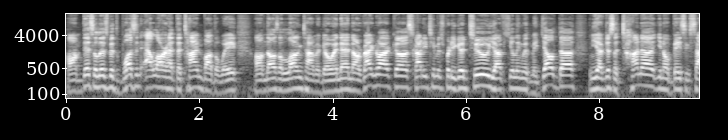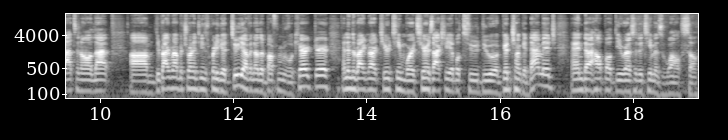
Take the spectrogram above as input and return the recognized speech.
um, this Elizabeth wasn't LR at the time, by the way. Um, that was a long time ago. And then uh, Ragnarok uh, Skadi team is pretty good too. You have healing with Megellda, and you have just a ton of, you know, basic stats and all that. Um, the Ragnarok Matrona team is pretty good too. You have another buff removal character, and then the Ragnarok Tyr team where Tyr is actually able to do a good chunk of damage and uh, help out the rest of the team as well. So,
